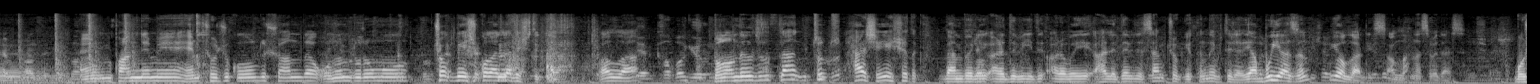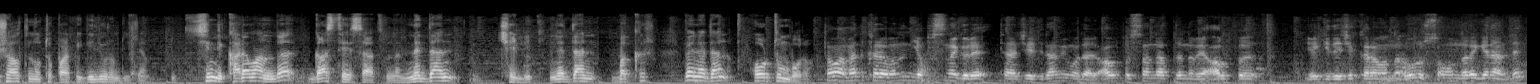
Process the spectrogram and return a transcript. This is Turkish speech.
Hem pandemi. Hem pandemi, hem çocuk oldu şu anda, onun durumu. Çok değişik olaylar yaşadık ya. Valla. Yani kaba görünen Dolandırıcılıktan tut her şeyi yaşadık. Ben böyle arada bir arabayı halledebilirsem çok yakında bitireceğiz. Ya bu yazın yollardayız Allah nasip ederse. Boşaltın otoparka geliyorum diyeceğim. Şimdi karavanda gaz tesisatında neden çelik, neden bakır ve neden hortum boru? tamamen karavanın yapısına göre tercih edilen bir model. Avrupa standartlarına veya Avrupa'ya gidecek karavanlar olursa onlara genelde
